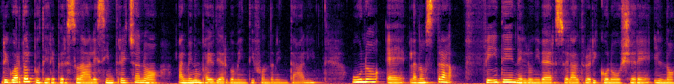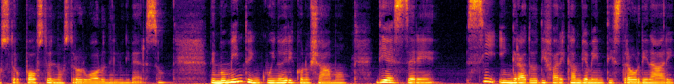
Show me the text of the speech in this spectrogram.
Riguardo al potere personale si intrecciano almeno un paio di argomenti fondamentali. Uno è la nostra fede nell'universo e l'altro è riconoscere il nostro posto e il nostro ruolo nell'universo. Nel momento in cui noi riconosciamo di essere sì in grado di fare cambiamenti straordinari,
